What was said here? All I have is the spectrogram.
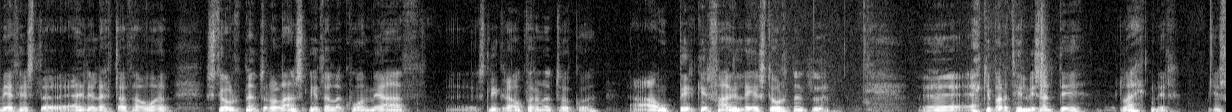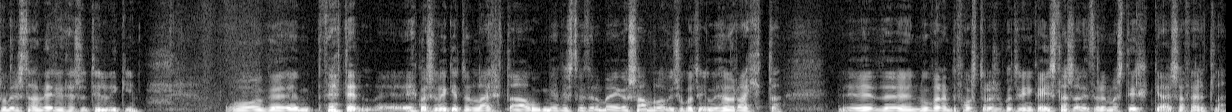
Mér finnst eðlilegt að þá að stjórnendur á landsmítala komi að eh, slíkra ákvarðanatöku. Ábyrgir faglegi stjórnendur eh, ekki bara tilvísandi læknir eins og verist það að vera í þessu tilviki og um, þetta er eitthvað sem við getum lært af og mér finnst við þurfum að eiga samráð við sjúkatríninga, við höfum rætta við uh, núvarandi fórstur af sjúkatríninga Íslands að við þurfum að styrkja þessa ferla.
